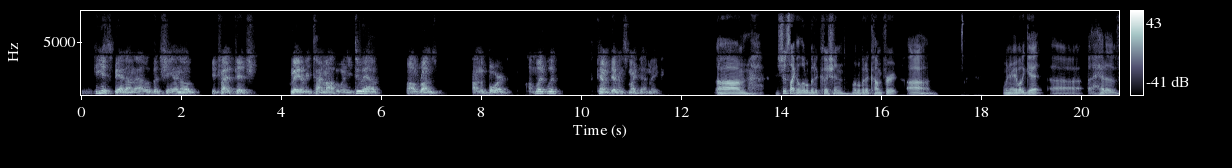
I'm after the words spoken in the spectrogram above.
Can you expand on that a little bit, Shane? I know you try to pitch great every time out, but when you do have uh, runs on the board, um, what what kind of difference might that make? Um, it's just like a little bit of cushion, a little bit of comfort. Um, when you're able to get uh, ahead of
